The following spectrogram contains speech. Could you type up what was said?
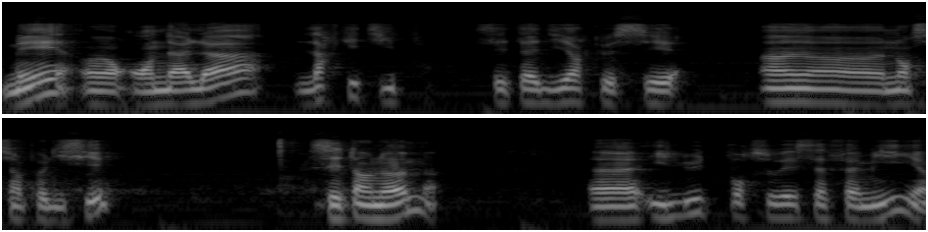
mais euh, on a là l'archétype, c'est-à-dire que c'est un, ancien policier, c'est un homme, euh, il lutte pour sauver sa famille,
